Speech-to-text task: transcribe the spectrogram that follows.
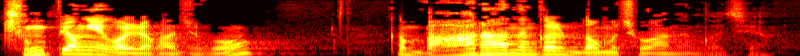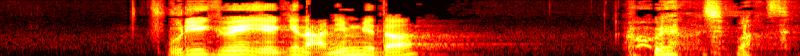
중병에 걸려가지고 그 말하는 걸 너무 좋아하는 거죠. 우리 교회 얘기는 아닙니다. 오해하지 마세요.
